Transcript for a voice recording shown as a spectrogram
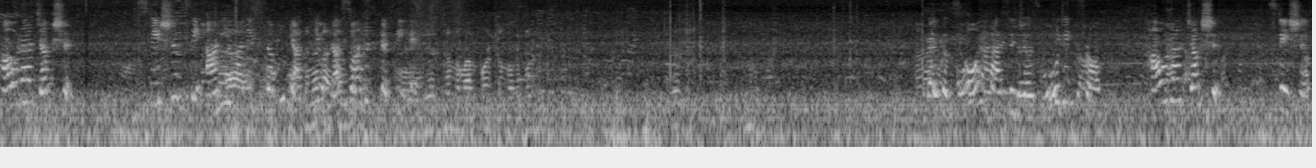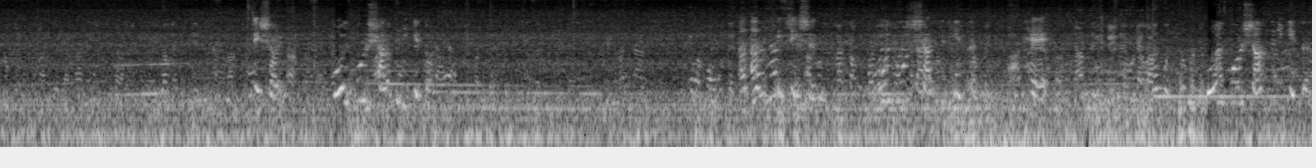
Howrah junction station से आने वाले सभी यात्रियों का स्वागत करती है welcomes all passengers boarding from Howrah Junction station station Bolpur Shantiniketan अगला स्टेशन बोलपुर शांतिनिकेतन है बोलपुर शांतिनिकेतन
